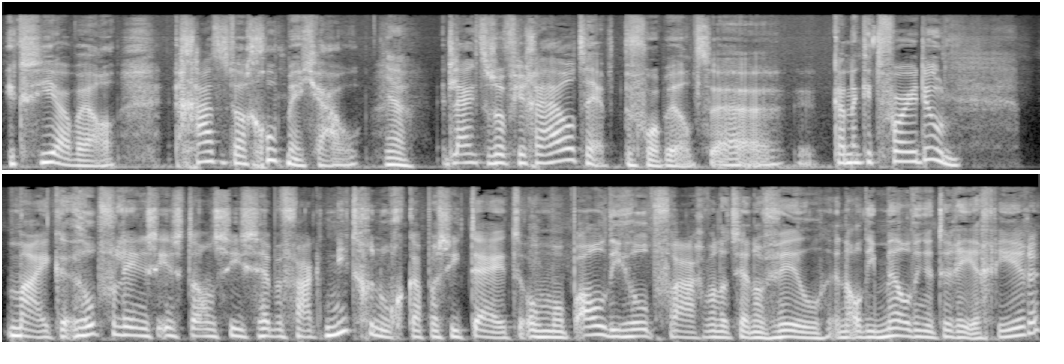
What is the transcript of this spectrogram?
Ik zie jou wel. Gaat het wel goed met jou? Ja. Het lijkt alsof je gehuild hebt, bijvoorbeeld. kan ik iets voor je doen? Maaike, hulpverleningsinstanties hebben vaak niet genoeg capaciteit om op al die hulpvragen, want het zijn er veel, en al die meldingen te reageren.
